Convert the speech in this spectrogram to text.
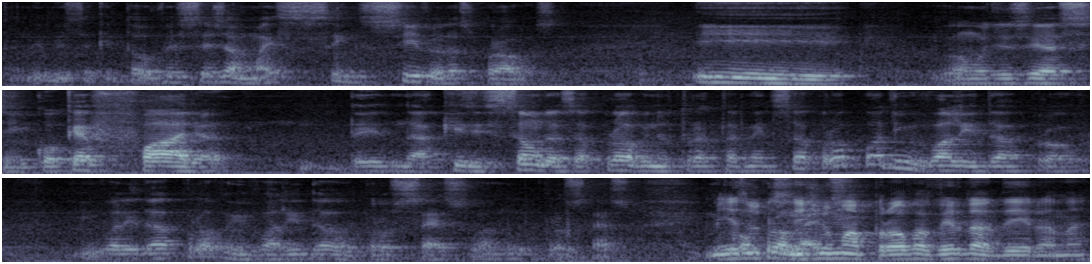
tendo em vista que talvez seja a mais sensível das provas. E, vamos dizer assim, qualquer falha na aquisição dessa prova e no tratamento dessa prova pode invalidar a prova. Invalidar a prova, invalida o processo, anula o processo. Mesmo que seja uma prova verdadeira, né?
